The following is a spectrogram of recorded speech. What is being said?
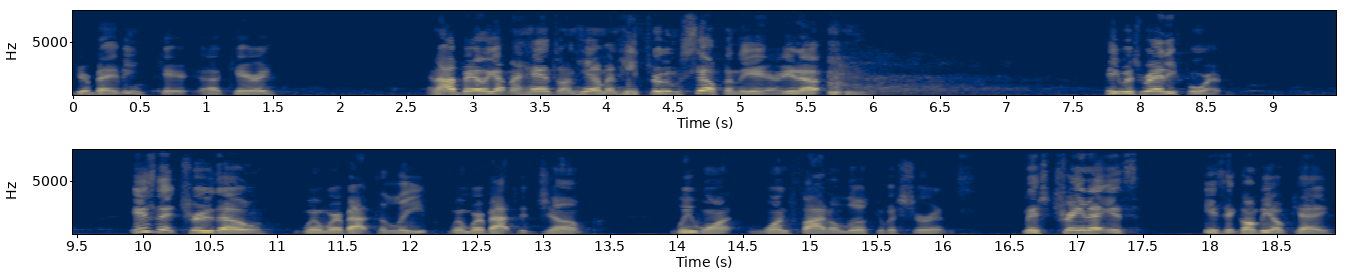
your baby, uh, Carrie, and I barely got my hands on him, and he threw himself in the air, you know. he was ready for it. Isn't it true, though, when we're about to leap, when we're about to jump, we want one final look of assurance? Miss Trina, is, is it going to be okay?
